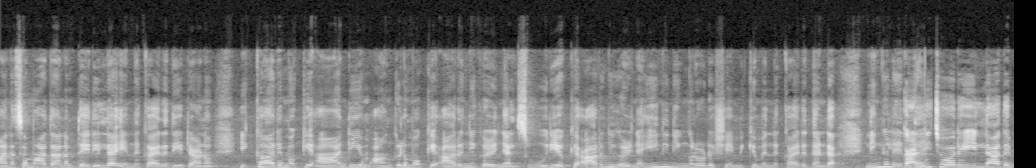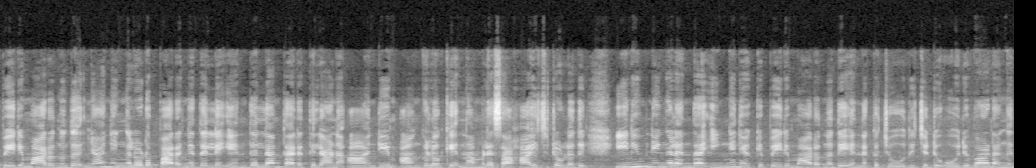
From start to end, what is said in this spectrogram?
മനസമാധാനം തരില്ല എന്ന് കരുതിയിട്ടാണോ? ഇക്കാര്യമൊക്കെ ആന്റിയും അങ്കിളും ഒക്കെ അറിഞ്ഞു കഴിഞ്ഞാൽ സൂര്യയൊക്കെ അറിഞ്ഞു കഴിഞ്ഞാൽ ഇനി നിങ്ങളോട് ക്ഷമിക്കുമെന്ന് കരുതണ്ട. നിങ്ങൾ കണ്ണിച്ചോര ഇല്ലാതെ പെരുമാറുന്നത്? ഞാൻ നിങ്ങളോട് പറഞ്ഞതല്ലേ? എന്തെല്ലാം തരത്തിലാണ് ആന്റിയും അങ്കിളൊക്കെ നമ്മളെ സഹായിച്ചിട്ടുള്ളത്? ഇനിയും നിങ്ങൾ എന്താ ഇങ്ങനെയൊക്കെ പെരുമാറുന്നത് എന്നൊക്കെ ചോദിച്ചിട്ട് ഒരുപാട് അങ്ങ്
